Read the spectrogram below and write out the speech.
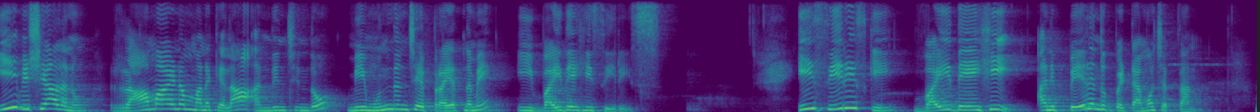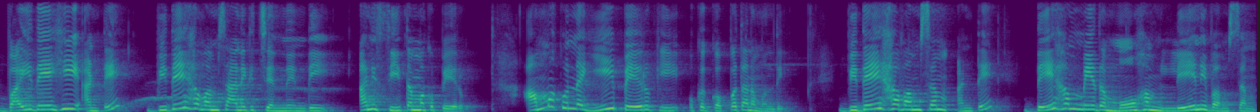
ఈ విషయాలను రామాయణం మనకెలా అందించిందో మీ ముందుంచే ప్రయత్నమే ఈ వైదేహి సిరీస్. ఈ సిరీస్కి వైదేహి అని పేరెందుకు పెట్టామో చెప్తాను. వైదేహి అంటే విదేహ వంశానికి చెందింది అని సీతమ్మకు పేరు. అమ్మకున్న ఈ పేరుకి ఒక గొప్పతనం ఉంది విదేహ వంశం అంటే దేహం మీద మోహం లేని వంశం.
